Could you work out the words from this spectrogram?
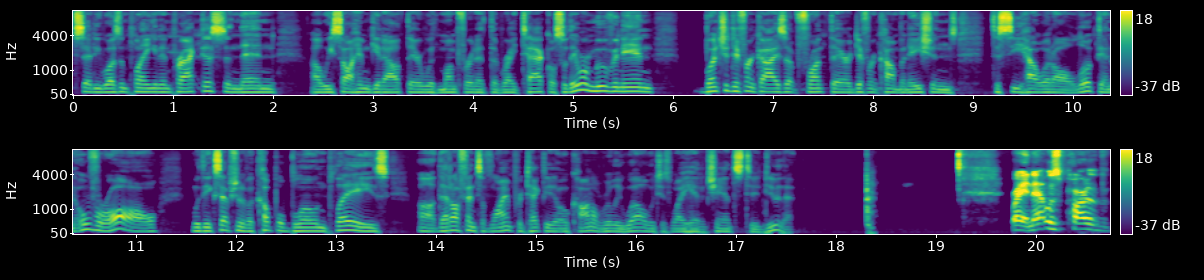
said he wasn't playing it in practice, and then uh, we saw him get out there with Munford at the right tackle. So they were moving in a bunch of different guys up front there, different combinations to see how it all looked. And overall, with the exception of a couple blown plays, uh, that offensive line protected O'Connell really well, which is why he had a chance to do that. Right, and that was part of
